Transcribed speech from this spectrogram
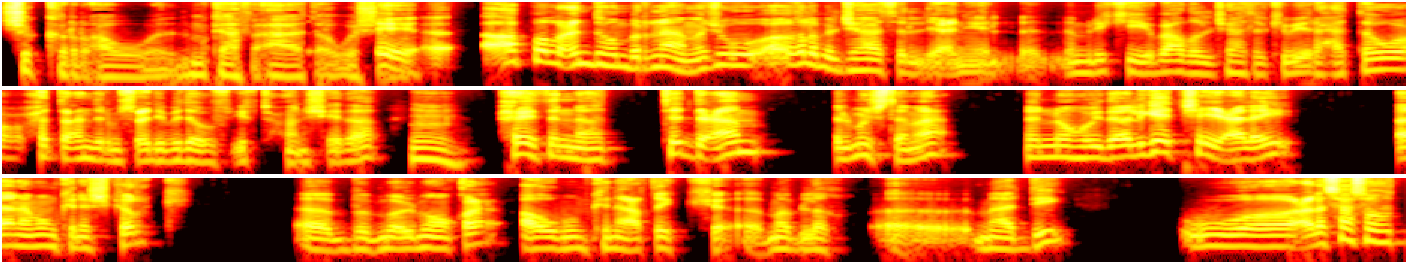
الشكر أو المكافآت أو وش؟ إيه Apple عندهم برنامج وأغلب الجهات ال- يعني ال- الأمريكية بعض الجهات الكبيرة حتى وحتى عندنا بالسعوديه بدأوا يفتحون الشيء ذا. بحيث إنها تدعم المجتمع إنه إذا لقيت شيء علي أنا ممكن أشكرك آه، بالموقع أو ممكن أعطيك مبلغ آه، مادي. وعلى أساسه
